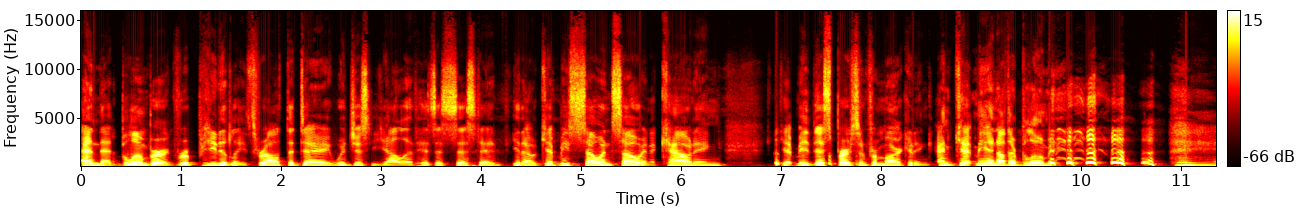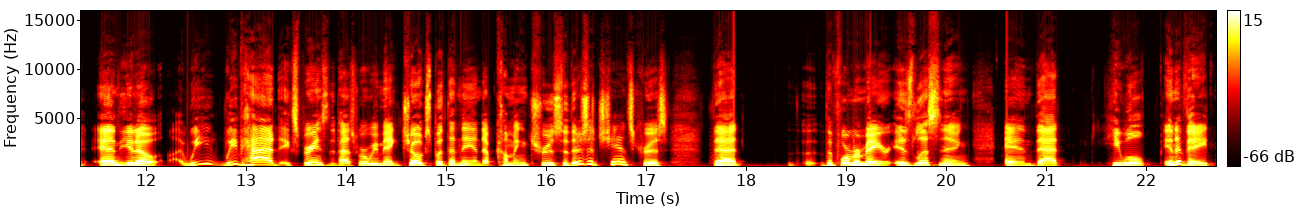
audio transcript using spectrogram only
and that Bloomberg repeatedly throughout the day would just yell at his assistant, you know, get me so and so in accounting, get me this person from marketing, and get me another Bloomy. and you know we we've had experience in the past where we make jokes but then they end up coming true so there's a chance chris that the former mayor is listening and that he will innovate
